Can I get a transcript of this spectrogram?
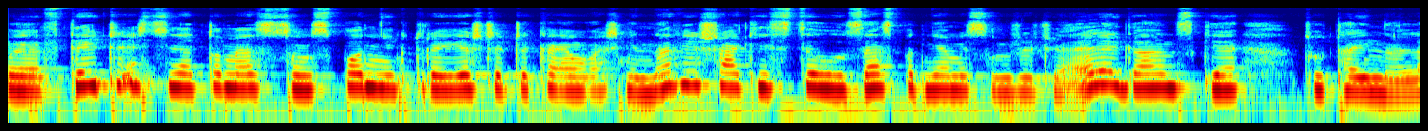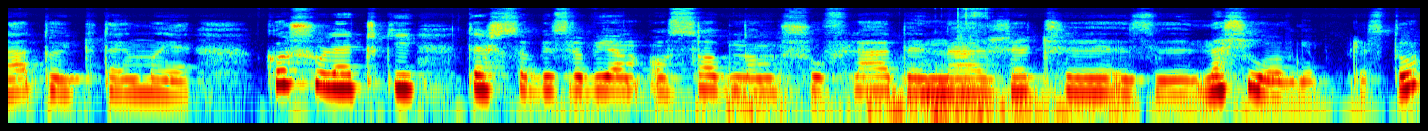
E, W tej części natomiast są spodnie, które jeszcze czekają właśnie na wieszaki. Z tyłu za spodniami są rzeczy eleganckie. Tutaj na lato i tutaj moje koszuleczki. Też sobie zrobiłam osobną szufladę na rzeczy z, na siłownię po prostu.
